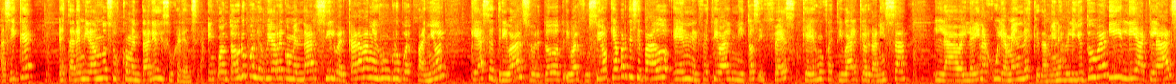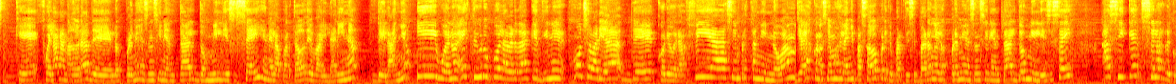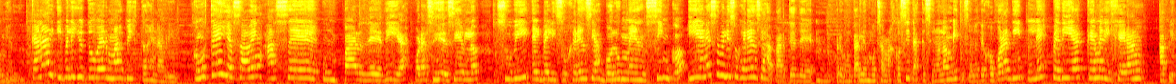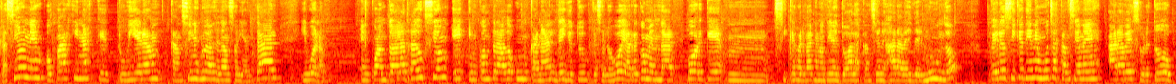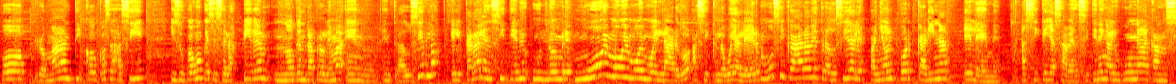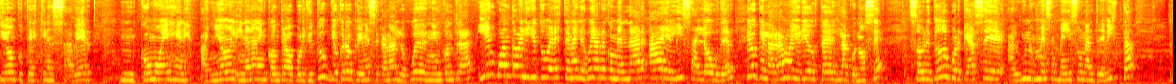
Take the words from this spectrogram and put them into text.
Así que estaré mirando sus comentarios y sugerencias. En cuanto a grupos les voy a recomendar Silver Caravan, es un grupo español que hace tribal, sobre todo tribal fusión, que ha participado en el festival Mitosis Fest, que es un festival que organiza la bailarina Julia Méndez, que también es belly youtuber, y Lia Clars, que fue la ganadora de los premios de Sensoriental 2016 en el apartado de bailarina del año. Y bueno, este grupo la verdad que tiene mucha variedad de coreografía, siempre están innovando. Ya las conocíamos el año pasado porque participaron en los premios de Sensoriental 2016 así que se las recomiendo. Canal y peli youtuber más vistos en abril. Como ustedes ya saben, hace un par de días, por así decirlo, subí el Beli Sugerencias volumen 5 y en ese Beli Sugerencias, aparte de mm, preguntarles muchas más cositas que si no lo han visto se los dejo por aquí, les pedía que me dijeran aplicaciones o páginas que tuvieran canciones nuevas de danza oriental y bueno, en cuanto a la traducción, he encontrado un canal de YouTube que se los voy a recomendar porque mm, sí que es verdad que no tiene todas las canciones árabes del mundo, pero sí que tiene muchas canciones árabes, sobre todo pop, romántico, cosas así. Y supongo que si se las piden no tendrá problema en, en traducirlas. El canal en sí tiene un nombre muy muy muy muy largo, así que lo voy a leer. Música árabe traducida al español por Karina LM. Así que ya saben, si tienen alguna canción que ustedes quieren saber Mm, cómo es en español y no lo han encontrado por YouTube, yo creo que en ese canal lo pueden encontrar. Y en cuanto a Belly Youtuber este mes les voy a recomendar a Elisa Loader. Creo que la gran mayoría de ustedes la conoce, sobre todo porque hace algunos meses me hizo una entrevista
